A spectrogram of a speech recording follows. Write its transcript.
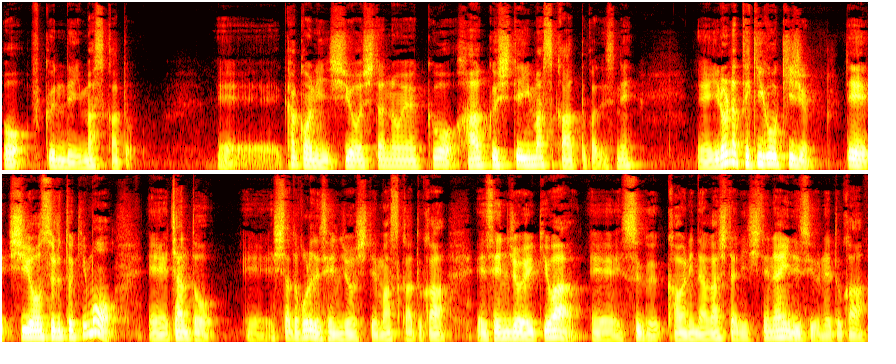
を含んでいますかと、えー、過去に使用した農薬を把握していますかとかですね、えー、いろんな適合基準で使用する時も、えー、ちゃんとえ、したところで洗浄してますかとか、え、洗浄液は、え、すぐ川に流したりしてないですよねとか、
